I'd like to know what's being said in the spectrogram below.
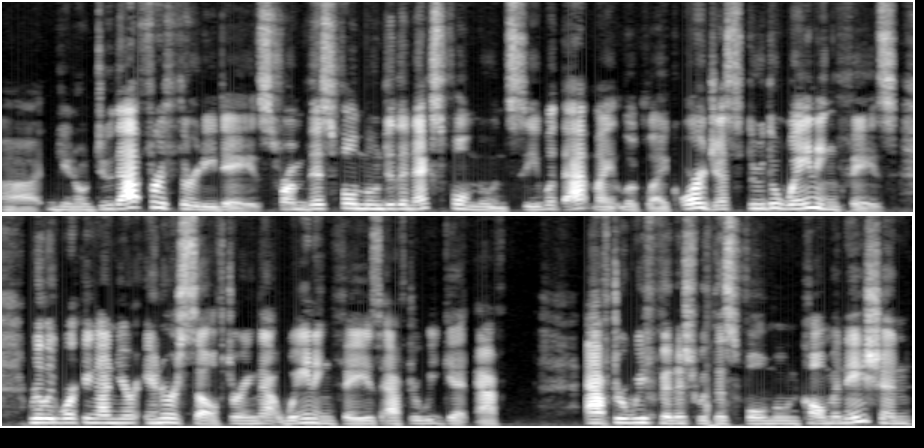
Uh, you know, do that for 30 days from this full moon to the next full moon. See what that might look like. Or just through the waning phase, really working on your inner self during that waning phase after we get after after we finish with this full moon culmination,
